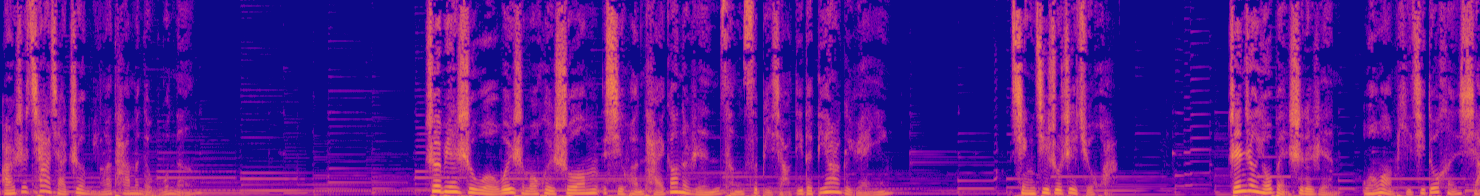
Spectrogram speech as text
而这恰恰证明了他们的无能。这便是我为什么会说喜欢抬杠的人层次比较低的第二个原因。请记住这句话：真正有本事的人，往往脾气都很小，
